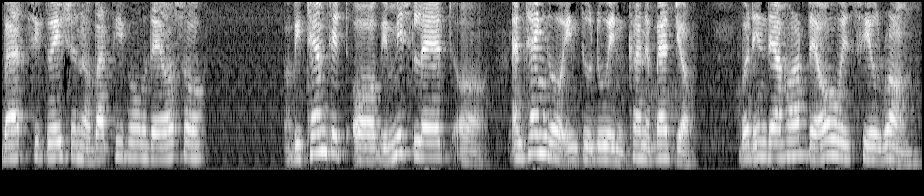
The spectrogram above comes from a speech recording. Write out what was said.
bad situation or bad people, they also be tempted or be misled or entangled into doing kind of bad job. But in their heart, they always feel wrong.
